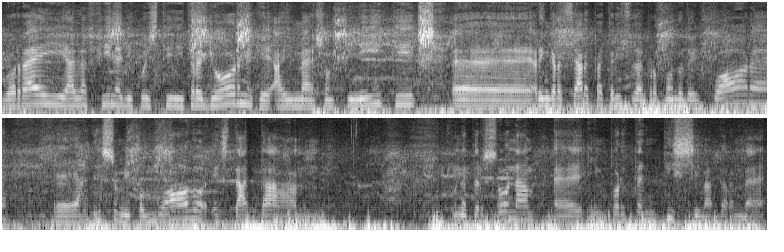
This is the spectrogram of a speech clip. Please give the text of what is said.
Vorrei alla fine di questi tre giorni, che ahimè sono finiti, eh, ringraziare Patrizia dal profondo del cuore, eh, adesso mi commuovo, è stata mm, una persona eh, importantissima per me.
